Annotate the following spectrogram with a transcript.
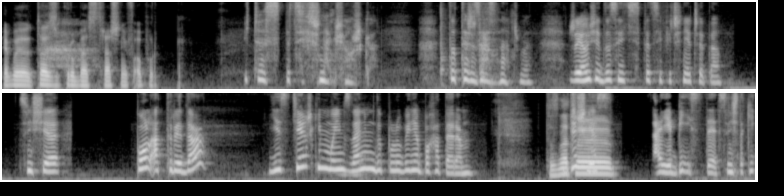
Jakby to jest grube strasznie w opór. I to jest specyficzna książka. To też zaznaczmy, że ją się dosyć specyficznie czyta. W sensie Paul Atryda jest ciężkim moim zdaniem do polubienia bohaterem. To znaczy, też jest- Zajebisty, w sensie taki...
